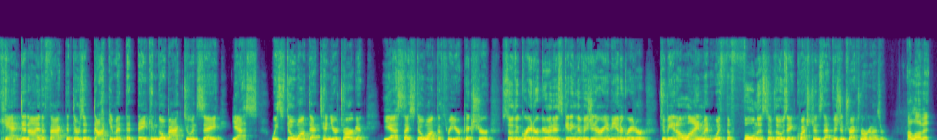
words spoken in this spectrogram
can't deny the fact that there's a document that they can go back to and say, yes, we still want that 10 year target. Yes, I still want the three year picture. So the greater good is getting the visionary and the integrator to be in alignment with the fullness of those eight questions, that vision traction organizer. I love it.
